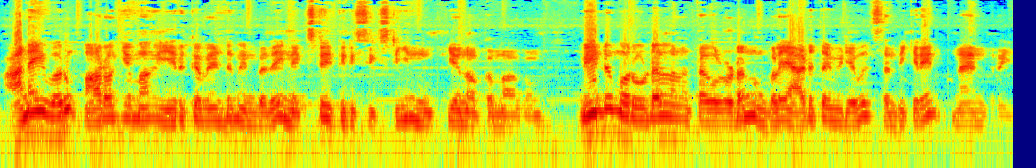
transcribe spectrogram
அனைவரும் ஆரோக்கியமாக இருக்க வேண்டும் என்பதே நெக்ஸ்ட் டே த்ரீ சிக்ஸ்டியின் முக்கிய நோக்கமாகும். மீண்டும் ஒரு உடல்நல தகவலுடன் உங்களை அடுத்த வீடியோவில் சந்திக்கிறேன். நன்றி.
